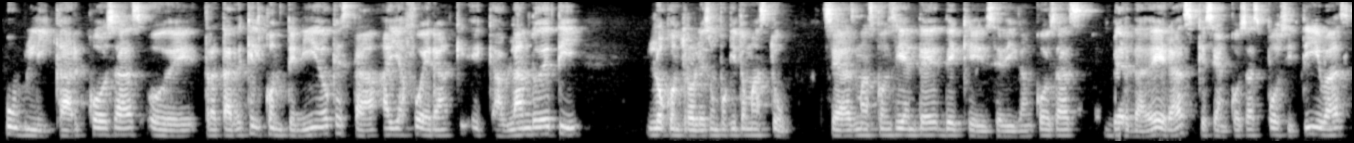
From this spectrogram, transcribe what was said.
publicar cosas o de tratar de que el contenido que está ahí afuera, eh, hablando de ti, lo controles un poquito más tú. Seas más consciente de que se digan cosas verdaderas, que sean cosas positivas.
